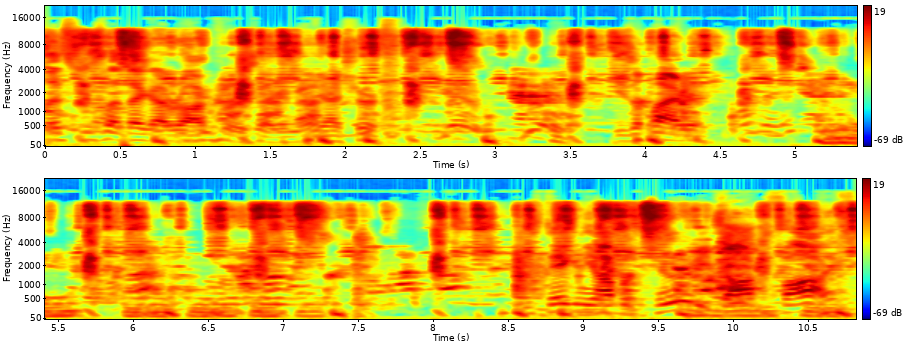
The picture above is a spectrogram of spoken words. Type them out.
Let's just let that guy rock for a second, huh? Yeah, sure. He's a pirate. He's taking the opportunity, Doc Fox.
